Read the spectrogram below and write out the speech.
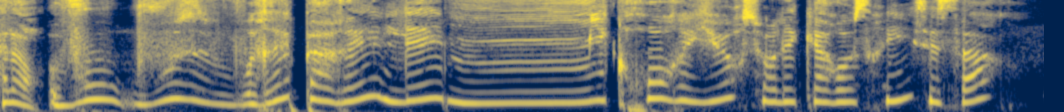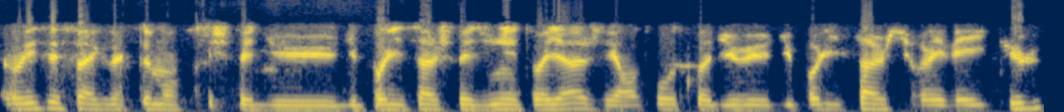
Alors, vous, vous réparez les micro-rayures sur les carrosseries, c'est ça? Oui, c'est ça, exactement. Je fais du, polissage, je fais du nettoyage et entre autres du, polissage sur les véhicules.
